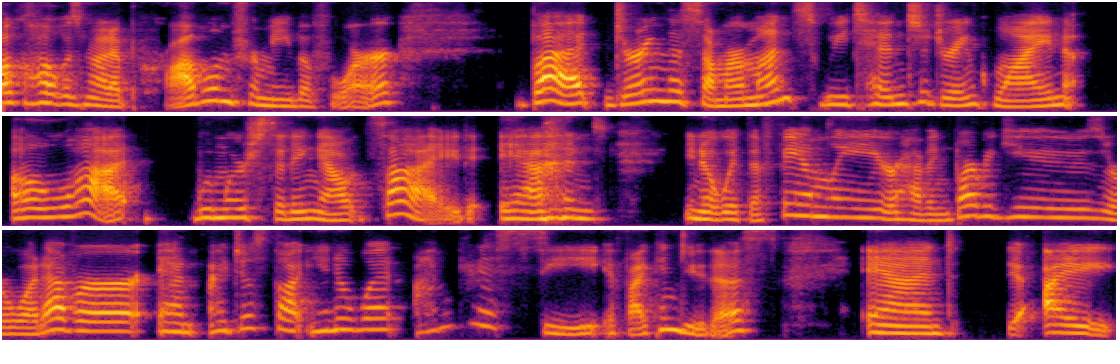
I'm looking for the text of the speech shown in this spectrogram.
alcohol was not a problem for me before. But during the summer months, we tend to drink wine a lot when we're sitting outside and, you know, with the family or having barbecues or whatever. And I just thought, you know what? I'm going to see if I can do this. And I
